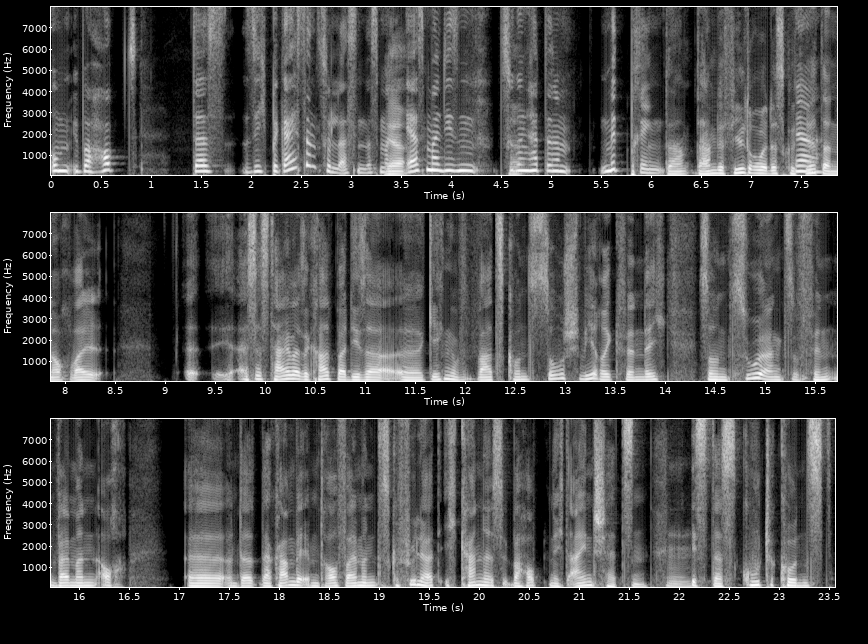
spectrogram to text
um überhaupt das sich begeistern zu lassen, dass man Ja. erstmal diesen Zugang hat, dann mitbringt. Da, da haben wir viel drüber diskutiert Ja. dann noch, weil äh, es ist teilweise gerade bei dieser äh, Gegenwartskunst so schwierig, finde ich, so einen Zugang zu finden, weil man auch, äh, und da, da kamen wir eben drauf, weil man das Gefühl hat, ich kann es überhaupt nicht einschätzen. Hm. Ist das gute Kunst,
